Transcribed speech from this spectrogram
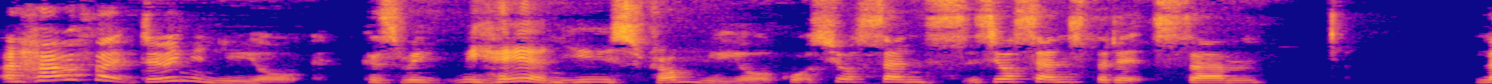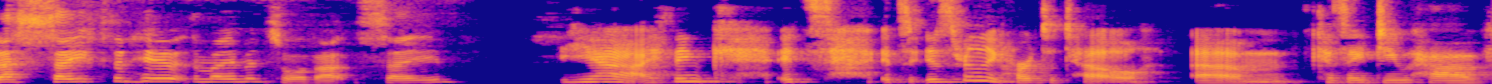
And how are folk doing in New York? Because we we hear news from New York. What's your sense? Is your sense that it's um, less safe than here at the moment, or about the same? Yeah, I think it's it's is really hard to tell because um, I do have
